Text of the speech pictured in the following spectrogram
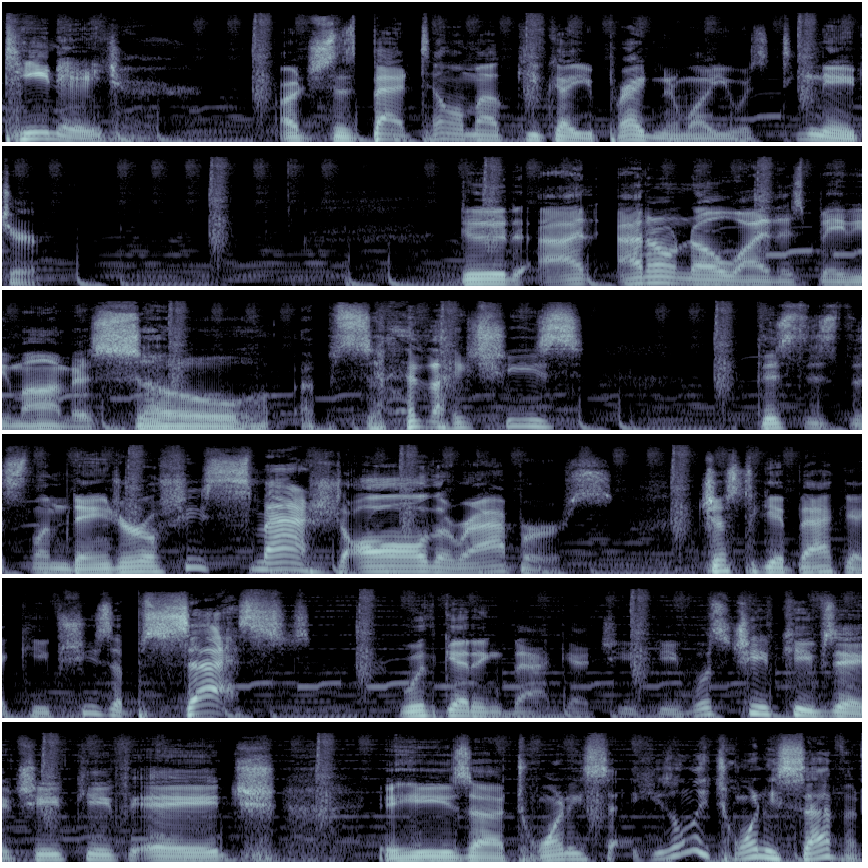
teenager. Or she says, Bad, tell him how Keef got you pregnant while you was a teenager. Dude, I I don't know why this baby mom is so upset. like she's this is the Slim Danger. She smashed all the rappers just to get back at Keef. She's obsessed with getting back at Chief Keef. What's Chief Keef's age? Chief Keef age. He's uh 20 he's only 27.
